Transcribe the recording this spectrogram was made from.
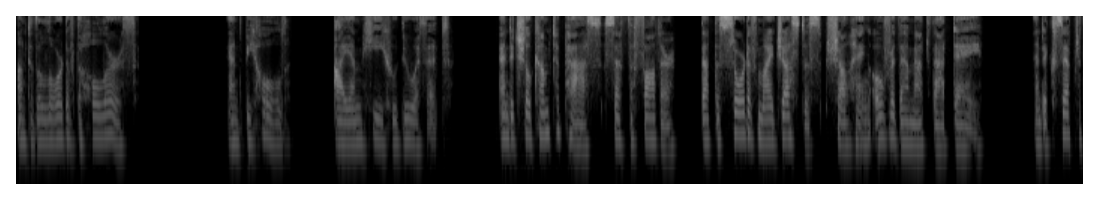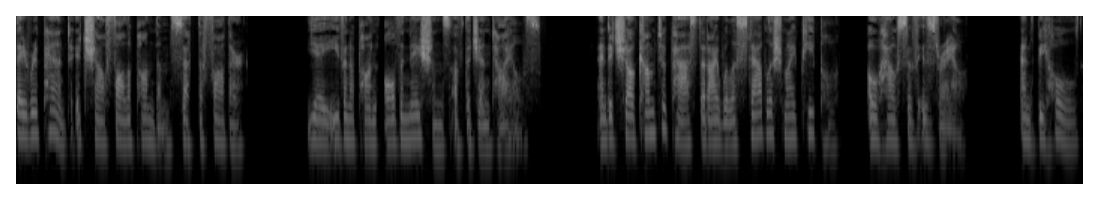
unto the Lord of the whole earth and behold, I am he who doeth it. And it shall come to pass, saith the Father, that the sword of my justice shall hang over them at that day. And except they repent, it shall fall upon them, saith the Father, yea, even upon all the nations of the Gentiles. And it shall come to pass that I will establish my people, O house of Israel. And behold,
